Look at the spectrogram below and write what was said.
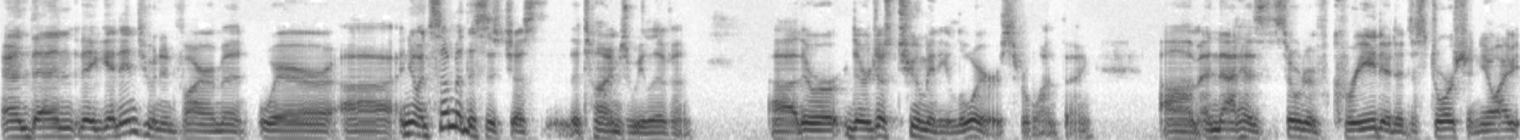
and then they get into an environment where uh, you know, and some of this is just the times we live in. Uh, there are there are just too many lawyers for one thing, um, and that has sort of created a distortion. You know, I,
